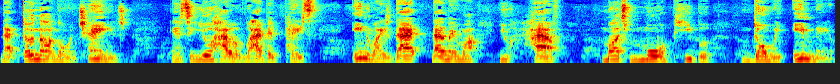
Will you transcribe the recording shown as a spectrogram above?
that they're not going to change, and so you'll have a rapid pace. Anyways, that that mean why you have much more people going in there.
